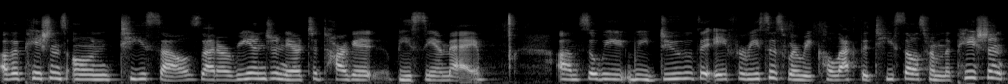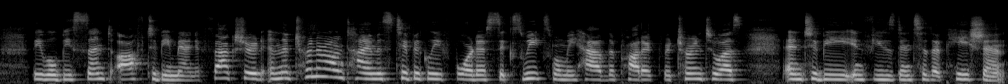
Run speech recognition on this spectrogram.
of a patient's own T cells that are re-engineered to target BCMA. Um, so we, we do the apheresis where we collect the T cells from the patient. They will be sent off to be manufactured, and the turnaround time is typically four to six weeks when we have the product returned to us and to be infused into the patient.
